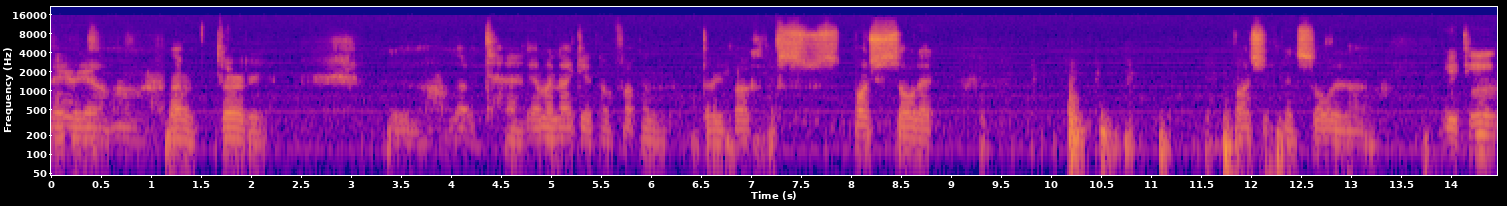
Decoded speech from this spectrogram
there we go. Um, Eleven thirty. Eleven ten. Yeah, I might not get no fucking thirty bucks. S- Bunch sold at. Bunch have been sold at uh, 18,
